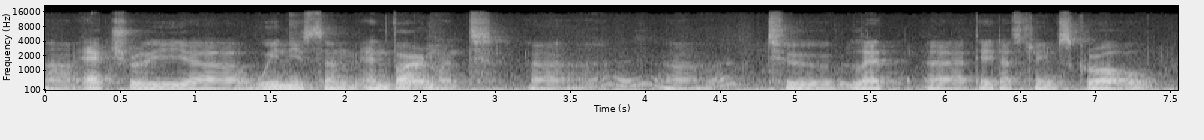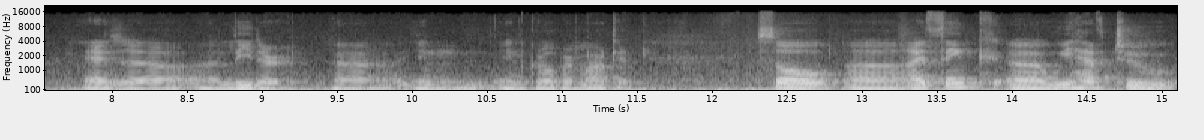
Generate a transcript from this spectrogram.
uh, actually uh, we need some environment uh, to let DataStreams grow as a, a leader in in global market. So uh, I think uh, we have to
